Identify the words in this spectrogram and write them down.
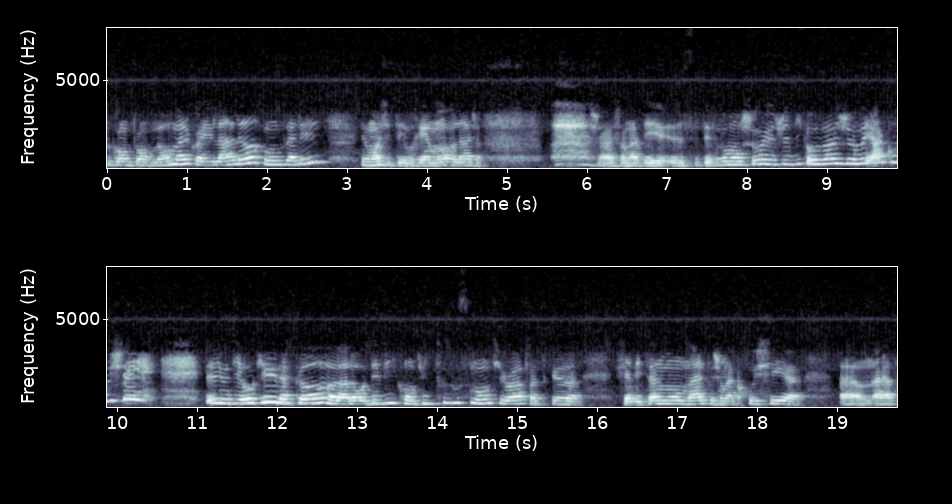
tout content, normal, quoi. Il est là, alors, comment vous allez? Et moi, j'étais vraiment là, j'en avais, euh, c'était vraiment chaud et je lui dis comme ça, je vais accoucher. Et il me dit, ok, d'accord. Alors au début, il conduit tout doucement, tu vois, parce que j'avais tellement mal que je m'accrochais euh, euh, à la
